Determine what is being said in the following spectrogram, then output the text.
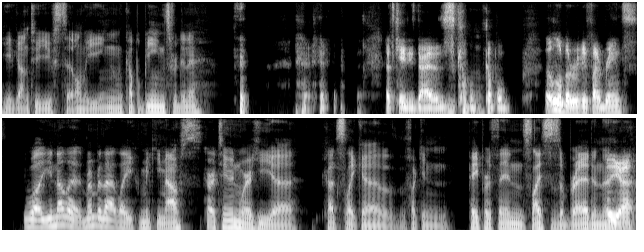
He had gotten too used to only eating a couple beans for dinner. That's KD's diet. It's just a couple, Mhm. couple, a little bit of refried beans. Well, you know that remember that like Mickey Mouse cartoon where he uh cuts like uh fucking paper thin slices of bread and then yeah.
